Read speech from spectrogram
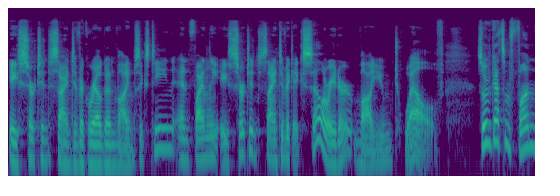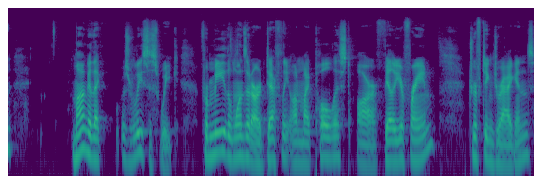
A Certain Scientific Railgun Volume 16, and finally A Certain Scientific Accelerator Volume 12. So we've got some fun manga that was released this week. For me, the ones that are definitely on my pull list are Failure Frame, Drifting Dragons,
